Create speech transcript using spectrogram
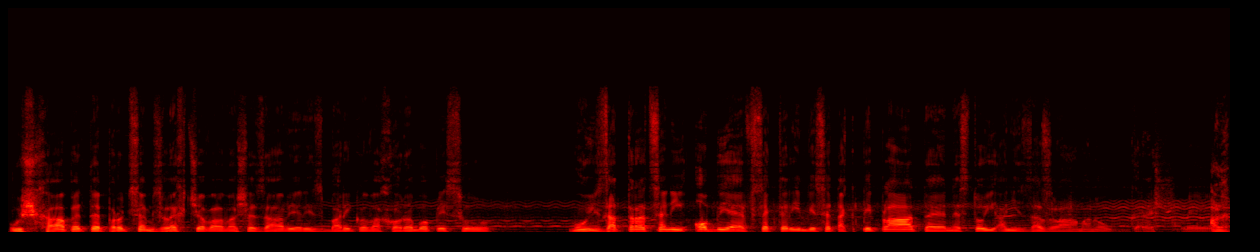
Už chápete, proč jsem zlehčoval vaše závěry z Barikova chorobopisu? Můj zatracený objev, se kterým vy se tak pipláte, nestojí ani za zlámanou grešli. Ale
